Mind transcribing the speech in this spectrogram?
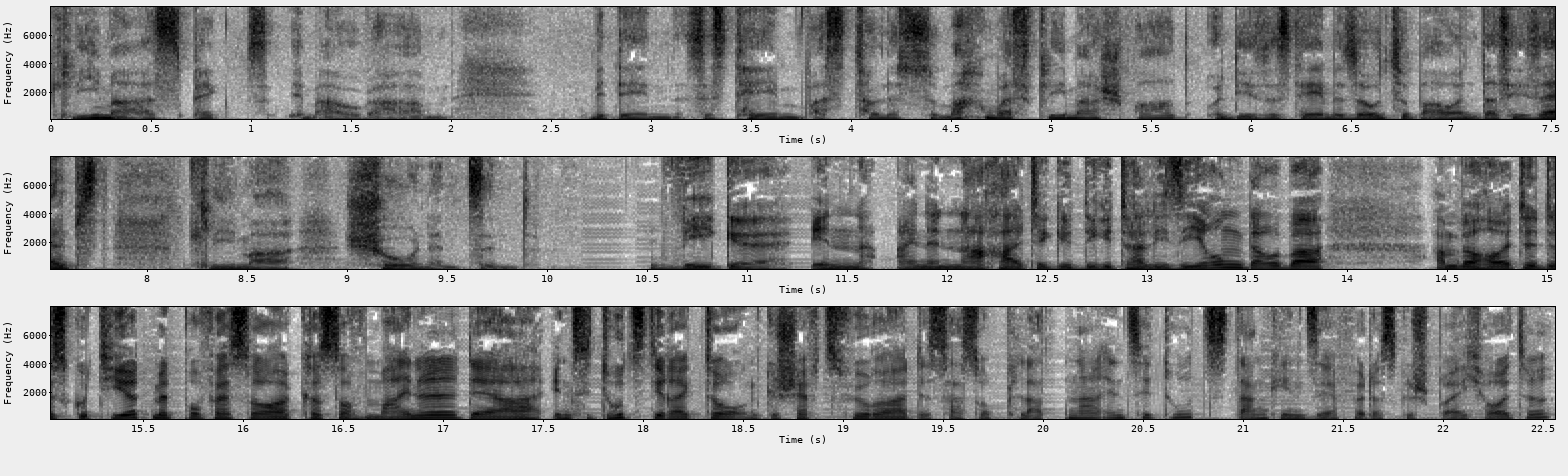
Klimaaspekt im Auge haben, mit den Systemen was Tolles zu machen, was Klima spart und die Systeme so zu bauen, dass sie selbst klimaschonend sind. Wege in eine nachhaltige Digitalisierung. Darüber haben wir heute diskutiert mit Professor Christoph Meinl, der Institutsdirektor und Geschäftsführer des Hasso-Plattner-Instituts. Danke Ihnen sehr für das Gespräch heute.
